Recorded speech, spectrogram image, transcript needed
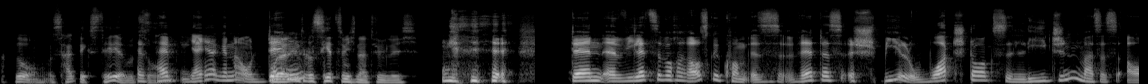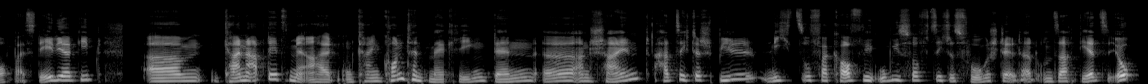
Ach so, ist halbwegs Stadia bezogen. Halb, ja, ja, genau. Denn, Oder interessiert es mich natürlich. Denn äh, wie letzte Woche rausgekommen ist, wird das Spiel Watch Dogs Legion, was es auch bei Stadia gibt, ähm, keine Updates mehr erhalten und keinen Content mehr kriegen, denn äh, anscheinend hat sich das Spiel nicht so verkauft, wie Ubisoft sich das vorgestellt hat und sagt jetzt, jo,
